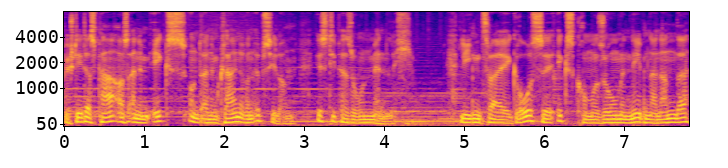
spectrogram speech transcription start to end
Besteht das Paar aus einem X und einem kleineren Y, ist die Person männlich. Liegen zwei große X-Chromosomen nebeneinander,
